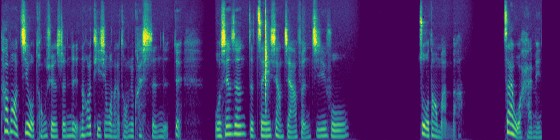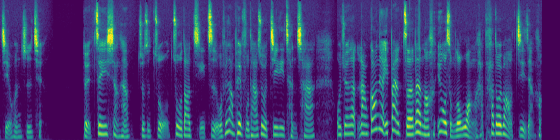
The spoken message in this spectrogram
他会帮我记我同学生日，然后提醒我哪个同学快生日。对我先生的这一项加分几乎做到满吧，在我还没结婚之前。对这一项，他就是做做到极致，我非常佩服他，所以我记忆力很差。我觉得老公你有一半的责任哦，因为我什么都忘了，他他都会帮我记这样哈。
